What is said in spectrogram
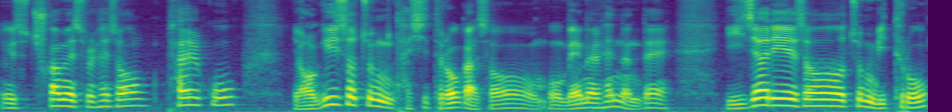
여기서 추가 매수를 해서 팔고 여기서 좀 다시 들어가서 뭐 매매를 했는데 이 자리에서 좀 밑으로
